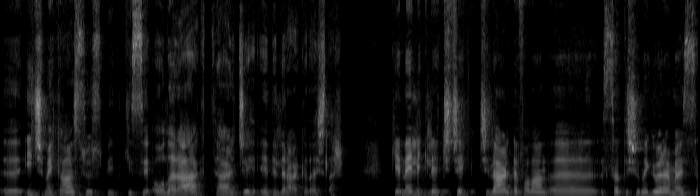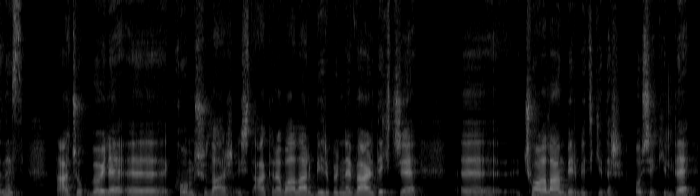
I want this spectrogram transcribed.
e, iç mekan süs bitkisi olarak tercih edilir arkadaşlar. Genellikle çiçekçilerde falan satışını göremezsiniz. Daha çok böyle komşular, işte akrabalar birbirine verdikçe çoğalan bir bitkidir. O şekilde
